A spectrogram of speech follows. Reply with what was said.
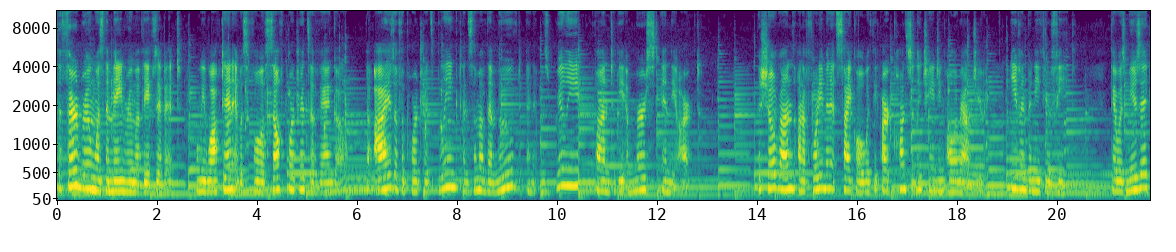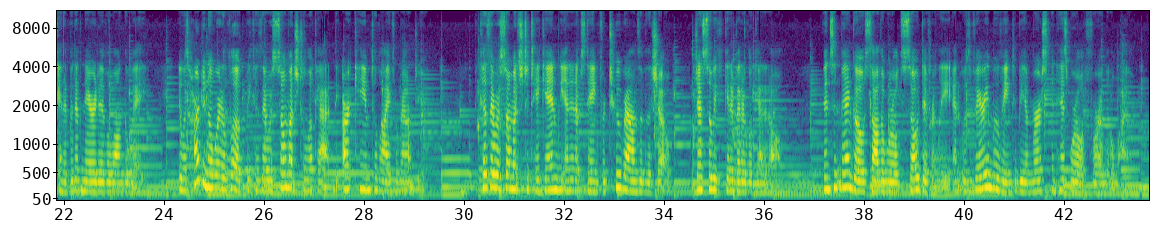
The third room was the main room of the exhibit. When we walked in, it was full of self portraits of Van Gogh. The eyes of the portraits blinked and some of them moved, and it was really fun to be immersed in the art. The show runs on a 40 minute cycle with the art constantly changing all around you, even beneath your feet. There was music and a bit of narrative along the way. It was hard to know where to look because there was so much to look at. The art came to life around you. Because there was so much to take in, we ended up staying for two rounds of the show, just so we could get a better look at it all. Vincent van Gogh saw the world so differently, and it was very moving to be immersed in his world for a little while.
